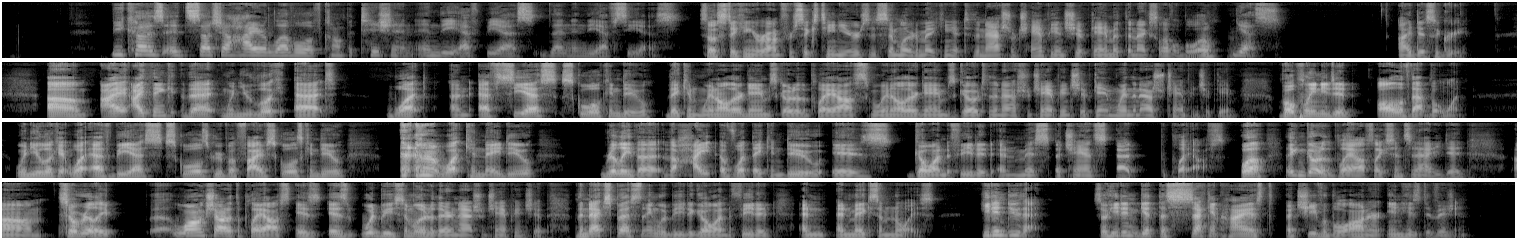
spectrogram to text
Because it's such a higher level of competition in the FBS than in the FCS. So sticking around for 16 years is similar to making it to the national championship game at the next level below? Yes. I disagree. Um, I I think that when you look at what an FCS school can do, they can win all their games, go to the playoffs, win all their games, go to the national championship game, win the national championship game. Bo Pelini did all of that but one. When you look at what FBS schools, group of five schools can do, what can they do? Really, the the height of what they can do is go undefeated and miss a chance at the playoffs. Well, they can go to the playoffs like Cincinnati did. Um, so really, Uh, long shot at the playoffs is is would be similar to their national championship. The next best thing would be to go undefeated and and make some noise. He didn't do that. So he didn't get the second highest achievable honor in his division.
